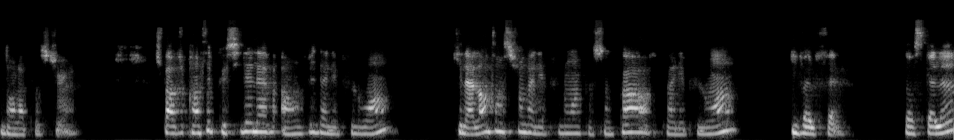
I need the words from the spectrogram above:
dans la posture. Je pars du principe que si l'élève a envie d'aller plus loin, qu'il a l'intention d'aller plus loin, que son corps peut aller plus loin, il va le faire. Dans ce cas-là,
